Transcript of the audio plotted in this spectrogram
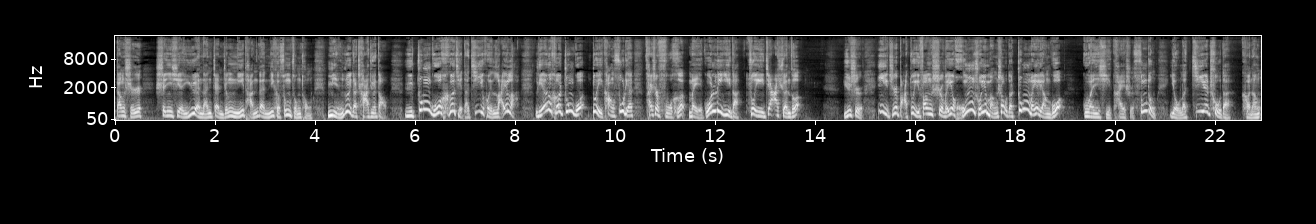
当时深陷越南战争泥潭的尼克松总统，敏锐地察觉到与中国和解的机会来了，联合中国对抗苏联才是符合美国利益的最佳选择。于是，一直把对方视为洪水猛兽的中美两国关系开始松动，有了接触的可能。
